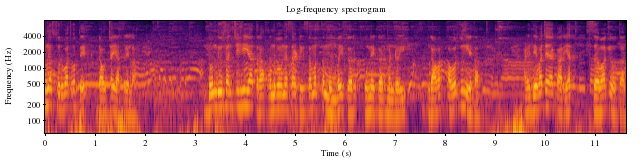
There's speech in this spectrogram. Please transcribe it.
आणि इथूनच सुरुवात होते गावच्या यात्रेला. दोन दिवसांची ही यात्रा अनुभवण्यासाठी समस्त मुंबईकर पुणेकर मंडळी गावात आवर्जून येतात आणि देवाच्या या कार्यात सहभागी होतात.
